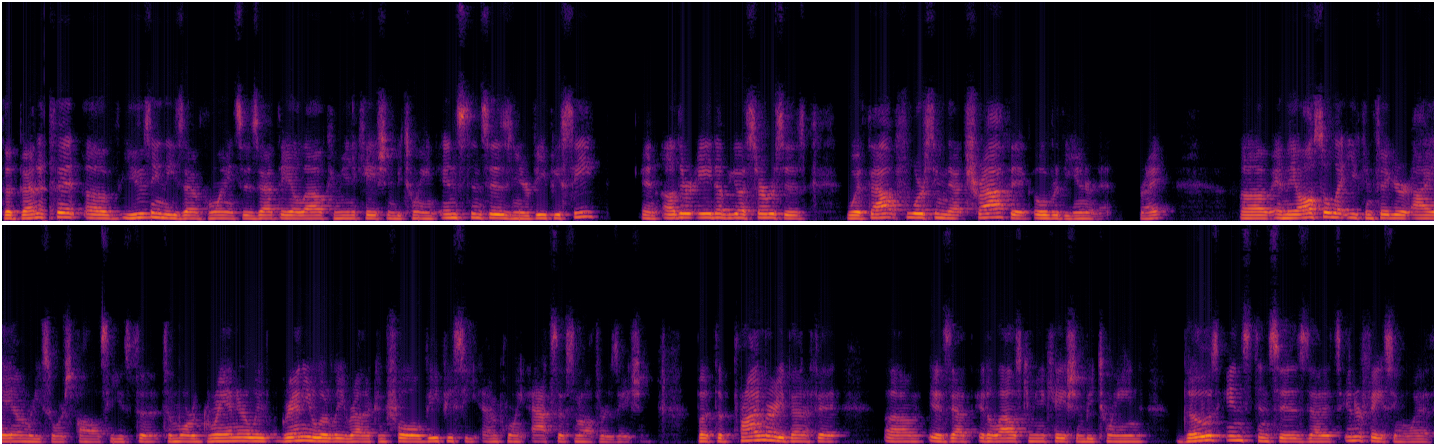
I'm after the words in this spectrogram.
The benefit of using these endpoints is that they allow communication between instances in your VPC and other AWS services without forcing that traffic over the internet, right? Uh, and they also let you configure IAM resource policies to, to more granularly, granularly rather control VPC endpoint access and authorization. But the primary benefit um, is that it allows communication between those instances that it's interfacing with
